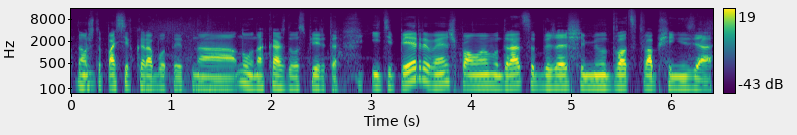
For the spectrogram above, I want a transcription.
потому что пассивка работает на, ну, на каждого спирита. И теперь Revenge, по-моему, драться в ближайшие минут 20 вообще нельзя.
